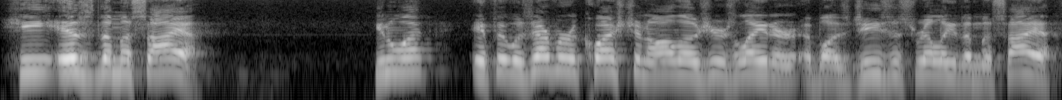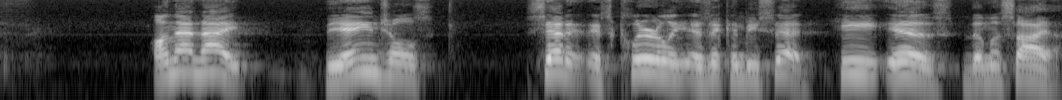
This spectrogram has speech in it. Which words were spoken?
He is the Messiah. You know what? If it was ever a question all those years later, was Jesus really the Messiah? On that night, the angels said it as clearly as it can be said. He is the Messiah.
